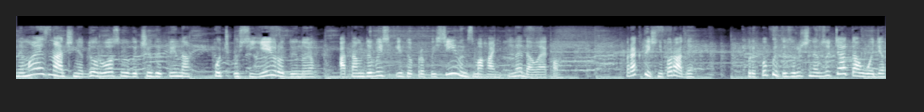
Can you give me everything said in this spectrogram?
Немає значення, дорослий ви чи дитина, хоч усією родиною. А там дивись і до професійних змагань недалеко. Практичні поради: прихопити зручне взуття та одяг.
